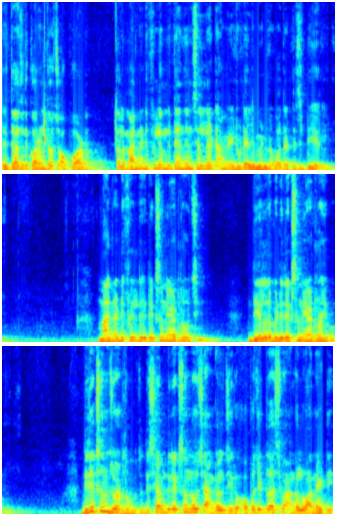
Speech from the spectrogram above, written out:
रोटा जब करेन्ट जा अपवर्ड तो मैग्नेटिक फिल्ड एम टेजेनसील लेट आम ये गोटे एलिमेंट ना that is dl magnetic field direction याड रोचे डीएल रि डिरेक्शन याड रहा डिरेक्शन जुआ रोज जो सेम डिरेक्शन रोचे आंगल ज़ीरो अपोजिट्रे आस आंगल व्वान एट्टी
